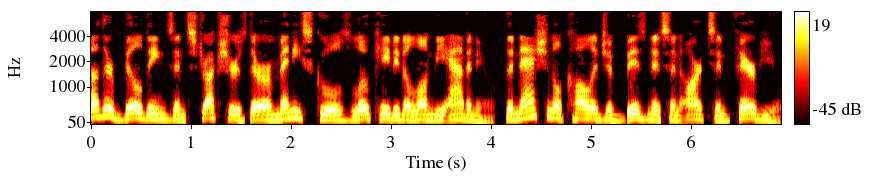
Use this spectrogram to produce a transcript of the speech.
Other buildings and structures There are many schools located along the avenue, the National College of Business and Arts in Fairview,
